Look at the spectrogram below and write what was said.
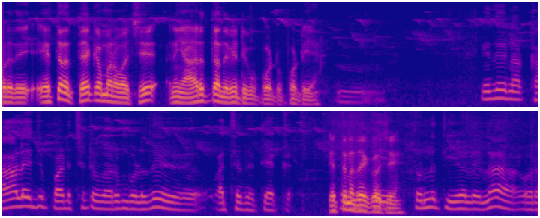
ஒரு எத்தனை தேக்க மரம் வச்சு நீங்கள் அறுத்து அந்த வீட்டுக்கு போட்டு போட்டீங்க. இது நான் காலேஜ் படிச்சுட்டு வரும் பொழுது வச்சது தேக்கு. எத்தனை தேக்க வச்சு? தொண்ணூற்றி ஏழில் ஒரு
